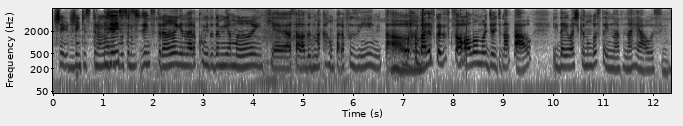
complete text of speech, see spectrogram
Cheio de gente estranha. Gente, não... gente estranha, não era comida da minha mãe, que é a salada do macarrão parafusinho e tal. Uhum. Várias coisas que só rolam no dia de Natal. E daí eu acho que eu não gostei na, na real, assim.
